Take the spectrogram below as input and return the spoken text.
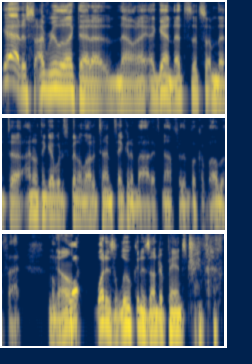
Yeah, this I really like that uh, now, and I, again, that's that's something that uh, I don't think I would have spent a lot of time thinking about if not for the book of Boba Fett. Of No. what what is Luke in his underpants dreaming? of?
